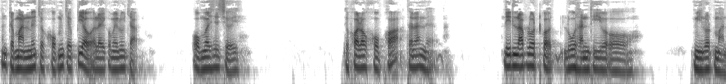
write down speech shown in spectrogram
มันจะมันหรือจะขมจะเปรี้ยวอะไรก็ไม่รู้จัก อมไว้เฉยๆแต่พอเราขบเพาะเท่านั้นเนี่ยลิ้นรับรสก็รู้ทันทีว่าโอ้มีรสมัน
